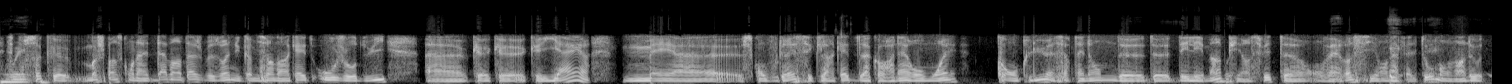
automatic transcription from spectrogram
C'est pour ça que moi je pense qu'on a davantage besoin d'une commission d'enquête aujourd'hui euh, que, que, que, hier, mais euh, ce qu'on voudrait c'est que l'enquête de la coroner au moins conclu un certain nombre de, d'éléments, puis ensuite, euh, on verra si on a fait le tour, mais on en doute.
